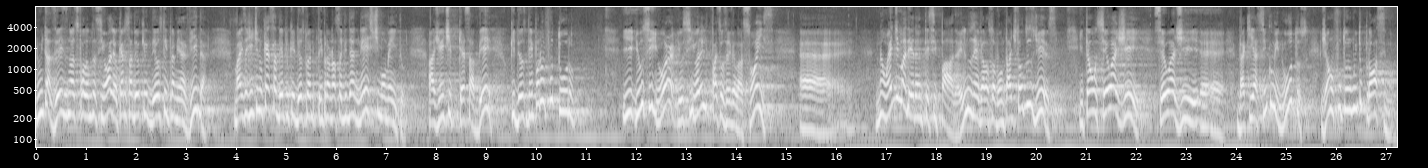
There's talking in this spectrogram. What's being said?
muitas vezes nós falamos assim: olha, eu quero saber o que Deus tem para a minha vida, mas a gente não quer saber o que Deus tem para a nossa vida neste momento. A gente quer saber o que Deus tem para o futuro. E, e o Senhor, e o Senhor ele faz suas revelações. É, não é de maneira antecipada. Ele nos revela a sua vontade todos os dias. Então, se eu agir, se eu agir é, é, daqui a cinco minutos, já é um futuro muito próximo.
